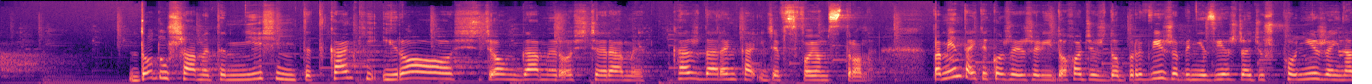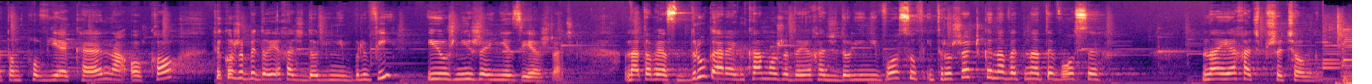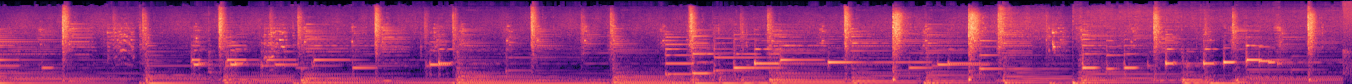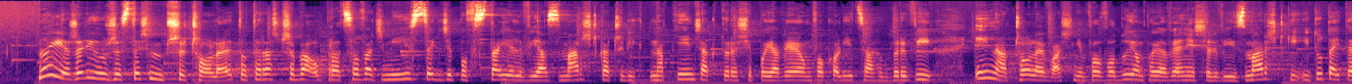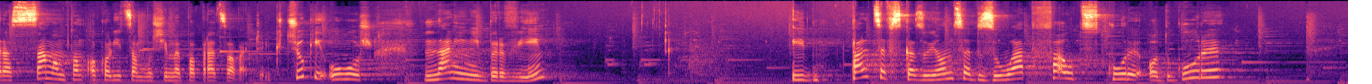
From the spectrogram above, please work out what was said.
doduszamy ten mięsień, te tkanki i rozciągamy, rozcieramy. Każda ręka idzie w swoją stronę. Pamiętaj tylko, że jeżeli dochodzisz do brwi, żeby nie zjeżdżać już poniżej na tą powiekę, na oko, tylko żeby dojechać do linii brwi i już niżej nie zjeżdżać. Natomiast druga ręka może dojechać do linii włosów i troszeczkę nawet na te włosy najechać, przeciągnąć. Jeżeli już jesteśmy przy czole, to teraz trzeba opracować miejsce, gdzie powstaje lwia zmarszczka, czyli napięcia, które się pojawiają w okolicach brwi i na czole właśnie powodują pojawianie się lwiej zmarszczki. I tutaj teraz samą tą okolicą musimy popracować, czyli kciuki ułóż na linii brwi i palce wskazujące złap fałd skóry od góry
